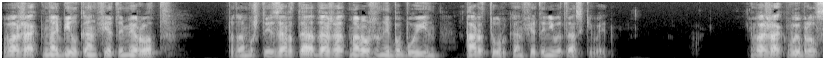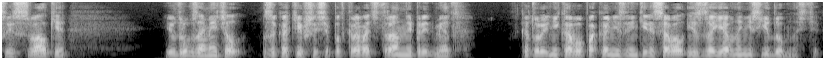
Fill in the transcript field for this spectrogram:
Вожак набил конфетами рот, потому что изо рта даже отмороженный бабуин Артур конфеты не вытаскивает. Вожак выбрался из свалки и вдруг заметил закатившийся под кровать странный предмет, который никого пока не заинтересовал из-за явной несъедобности.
